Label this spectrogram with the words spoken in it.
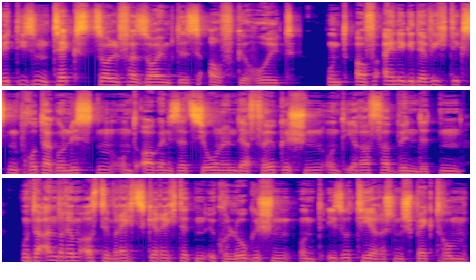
Mit diesem Text soll Versäumtes aufgeholt und auf einige der wichtigsten Protagonisten und Organisationen der völkischen und ihrer Verbündeten, unter anderem aus dem rechtsgerichteten ökologischen und esoterischen Spektrum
